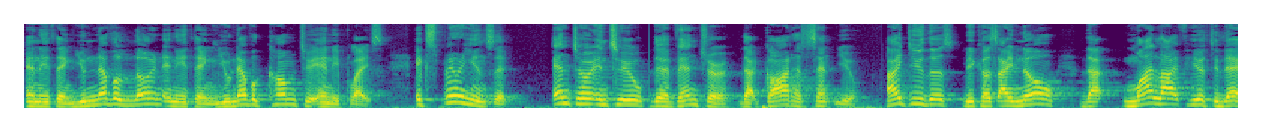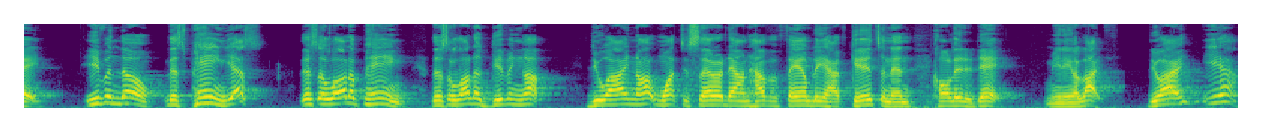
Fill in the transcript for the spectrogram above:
anything. You never learn anything. You never come to any place. Experience it. Enter into the adventure that God has sent you. I do this because I know that my life here today, even though there's pain, yes, there's a lot of pain. There's a lot of giving up. Do I not want to settle down, have a family, have kids, and then call it a day? Meaning a life. Do I? Yeah.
